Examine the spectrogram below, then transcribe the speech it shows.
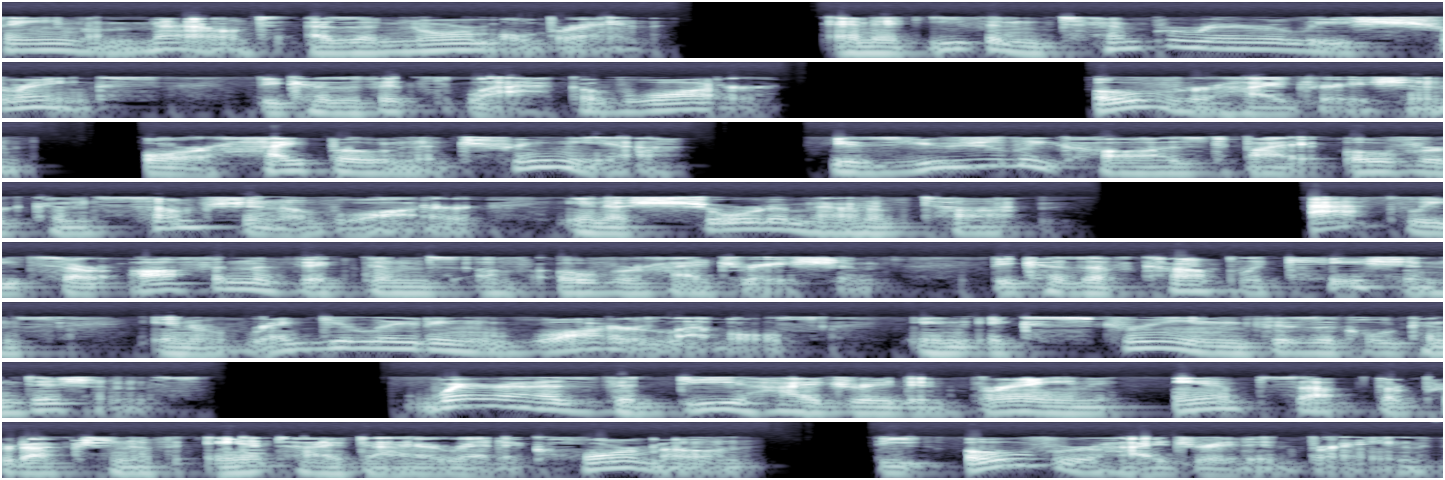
same amount as a normal brain, and it even temporarily shrinks because of its lack of water. Overhydration, or hyponatremia, is usually caused by overconsumption of water in a short amount of time. Athletes are often the victims of overhydration because of complications in regulating water levels in extreme physical conditions. Whereas the dehydrated brain amps up the production of antidiuretic hormone, the overhydrated brain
